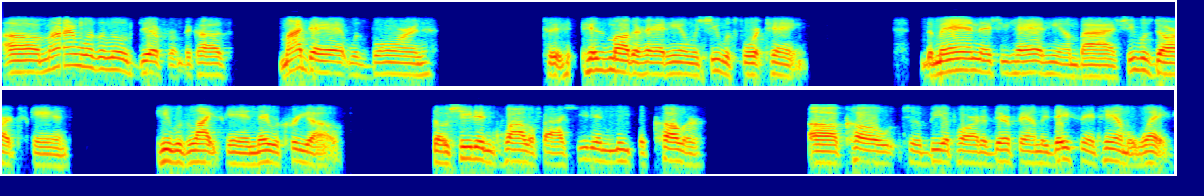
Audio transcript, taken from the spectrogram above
uh, mine was a little different because my dad was born to his mother had him when she was 14. The man that she had him by, she was dark skinned he was light skinned. They were Creole. So she didn't qualify. She didn't meet the color uh, code to be a part of their family. They sent him away.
